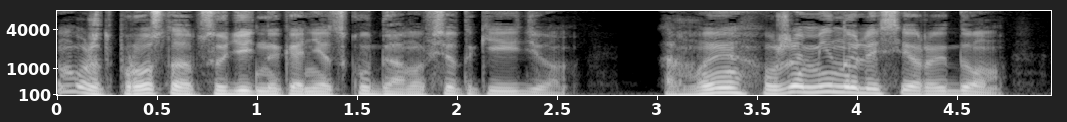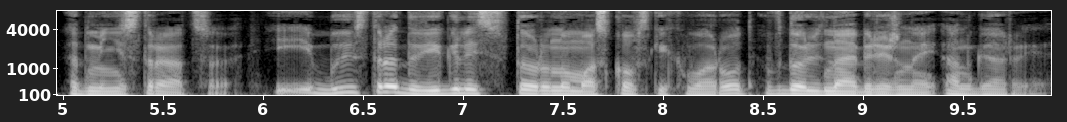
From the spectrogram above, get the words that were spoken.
может просто обсудить, наконец, куда мы все-таки идем. А мы уже минули серый дом, администрацию, и быстро двигались в сторону московских ворот вдоль набережной Ангары.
